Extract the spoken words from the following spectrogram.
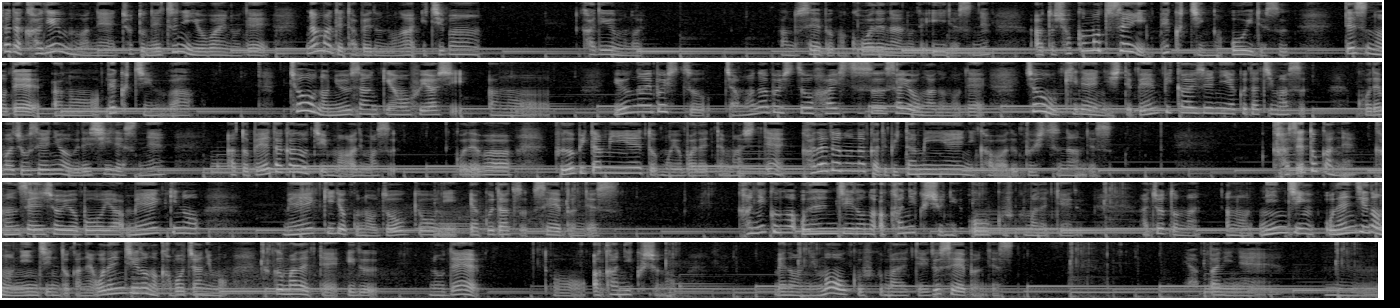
ただカリウムはねちょっと熱に弱いので生で食べるのが一番カリウムのあの成分が壊れないのでいいですね。あと食物繊維ペクチンが多いです。ですのであのペクチンは腸の乳酸菌を増やしあの有害物質を邪魔な物質を排出する作用があるので腸をきれいにして便秘改善に役立ちます。これは女性には嬉しいですね。あとベータカロチンもあります。これはプロビタミン A とも呼ばれてまして体の中でビタミン A に変わる物質なんです。風邪とかね感染症予防や免疫の免疫力の増強に役立つ成分です。果肉がオレンジ色の赤肉種に多く含まれている。あちょっとまあの人参オレンジ色の人参とかねオレンジ色のかぼちゃにも含まれているので赤肉種のメロンにも多く含まれている成分です。やっぱりねうん。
